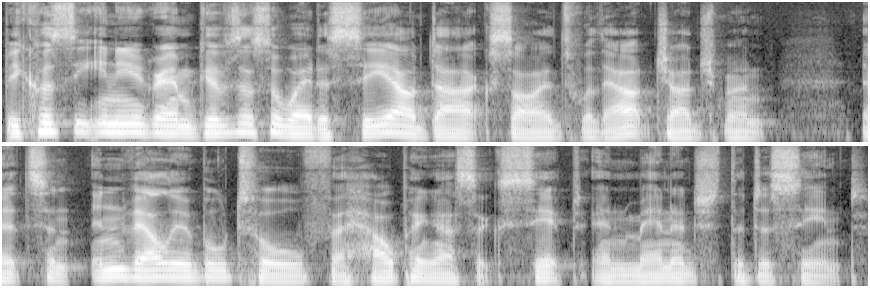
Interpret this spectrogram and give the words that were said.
Because the Enneagram gives us a way to see our dark sides without judgment, it's an invaluable tool for helping us accept and manage the descent.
